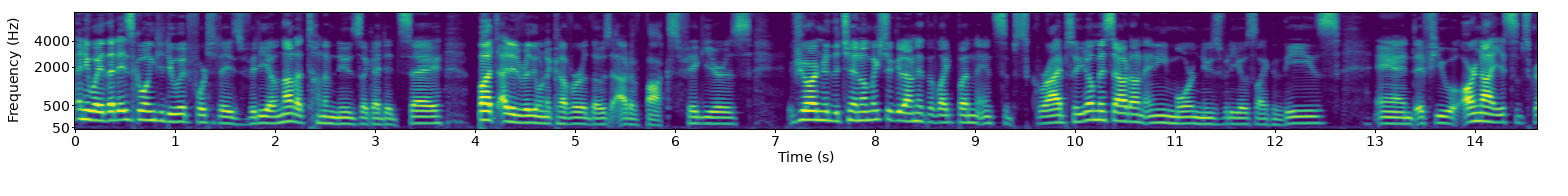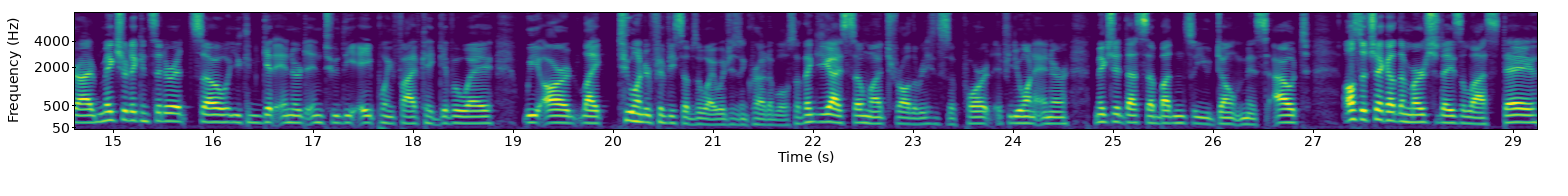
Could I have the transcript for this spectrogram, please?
Anyway, that is going to do it for today's video. Not a ton of news like I did say, but I did really want to cover those out-of-box figures. If you are new to the channel, make sure to go down and hit the like button and subscribe so you don't miss out on any more news videos like these. And if you are not yet subscribed, make sure to consider it so you can get entered into the 8.5k giveaway. We are like 250 subs away, which is incredible. So thank you guys so much for all the recent support. If you do want to enter, make sure to hit that sub button so you don't miss out. Also, check out the merch. Today's the last day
